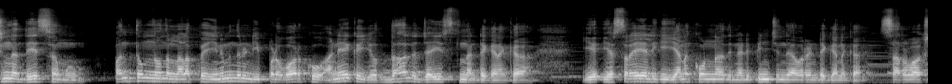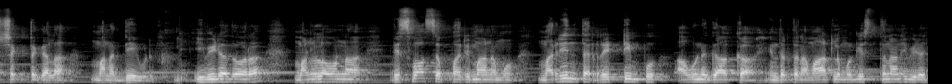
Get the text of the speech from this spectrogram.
చిన్న దేశము పంతొమ్మిది వందల నలభై ఎనిమిది నుండి ఇప్పటి వరకు అనేక యుద్ధాలు జయిస్తుందంటే గనక ఇస్రాయేల్కి వెనకున్నది నడిపించింది ఎవరంటే గనక సర్వశక్తి గల మన దేవుడు. ఈ వీడియో ద్వారా మనలో ఉన్న విశ్వాస పరిమాణము మరింత రెట్టింపు అవునుగాక ఇంతటితో నా మాటలు ముగిస్తున్నాను. వీడియో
